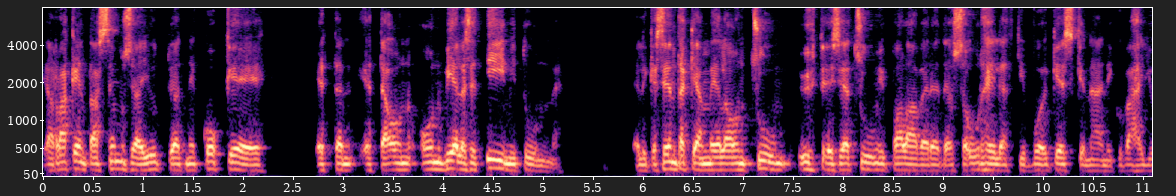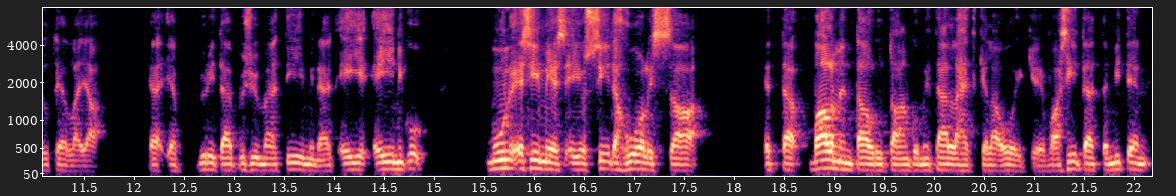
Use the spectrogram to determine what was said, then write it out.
ja rakentaa semmoisia juttuja, että ne kokee, että, että on, on vielä se tiimitunne. Eli sen takia meillä on Zoom, yhteisiä Zoom-palavereita, joissa urheilijatkin voi keskenään niin kuin vähän jutella ja, ja, ja pyritään pysymään tiiminä. Et ei, ei, niin kuin, mun esimies ei ole siitä huolissaan, että valmentaudutaanko me tällä hetkellä oikein, vaan siitä, että miten,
